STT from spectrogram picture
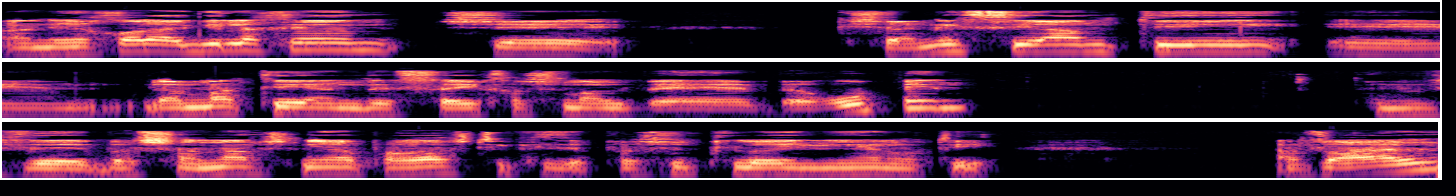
אני יכול להגיד לכם שכשאני סיימתי, אה, למדתי הנדסאי חשמל ברופין, ובשנה השנייה פרשתי כי זה פשוט לא עניין אותי. אבל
